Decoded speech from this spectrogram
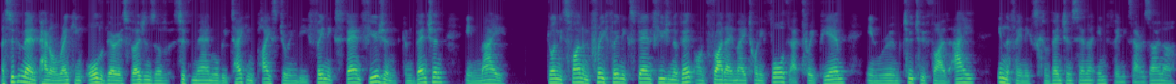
A Superman panel ranking all the various versions of Superman will be taking place during the Phoenix Fan Fusion convention in May. Join this fun and free Phoenix Fan Fusion event on Friday, May 24th at 3 pm in room 225A in the Phoenix Convention Center in Phoenix, Arizona.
